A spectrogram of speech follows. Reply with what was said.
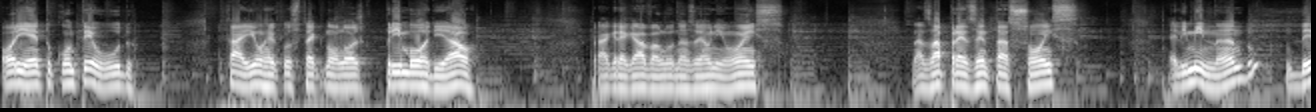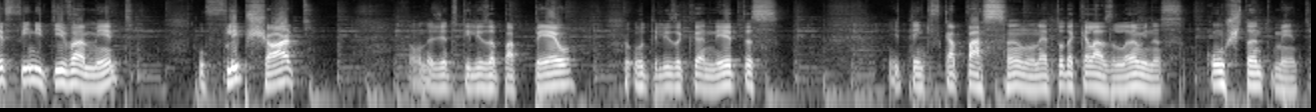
orienta o conteúdo. Tá aí um recurso tecnológico primordial para agregar valor nas reuniões, nas apresentações, eliminando definitivamente o flip chart, onde a gente utiliza papel, utiliza canetas e tem que ficar passando, né, todas aquelas lâminas constantemente.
